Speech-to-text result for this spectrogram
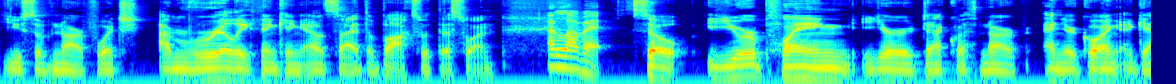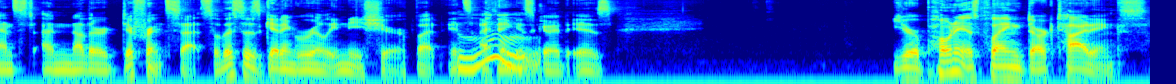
use of NARP, which I'm really thinking outside the box with this one. I love it. So you're playing your deck with NARP and you're going against another different set. So this is getting really niche here, but it's I think is good is your opponent is playing Dark Tidings.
